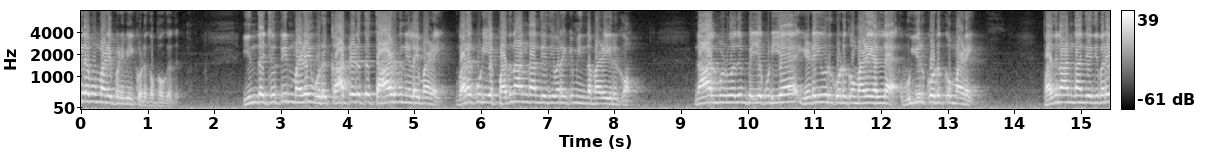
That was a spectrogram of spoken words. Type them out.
இரவு மழை பொழிவை கொடுக்க போகுது. இந்த சுற்றின் மழை ஒரு காற்றெடுத்த தாழ்வு நிலை மழை. வரக்கூடிய பதினான்காம் தேதி வரைக்கும் இந்த மழை இருக்கும். நாள் முழுவதும் பெய்யக்கூடிய இடையூறு கொடுக்கும் மழை அல்ல உயிர் கொடுக்கும் மழை. பதினான்காம் தேதி வரை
